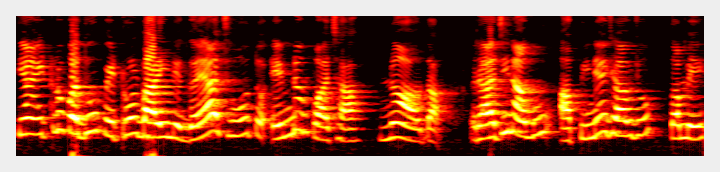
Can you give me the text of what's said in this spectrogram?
ત્યાં એટલું બધું પેટ્રોલ બાળીને ગયા છો તો એમને પાછા ન આવતા. રાજીનામું આપીને જ આવજો. તમે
